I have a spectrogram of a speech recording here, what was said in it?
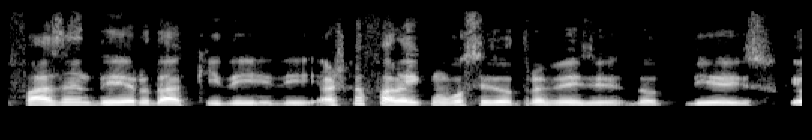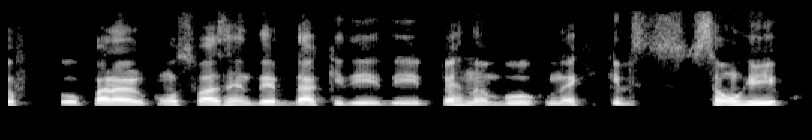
fazendeiro daqui de, de- Acho que eu falei com vocês outra vez i- do outro dia isso, que eu- o paralelo com os fazendeiros daqui de, de Pernambuco, né? Que, que eles são ricos,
